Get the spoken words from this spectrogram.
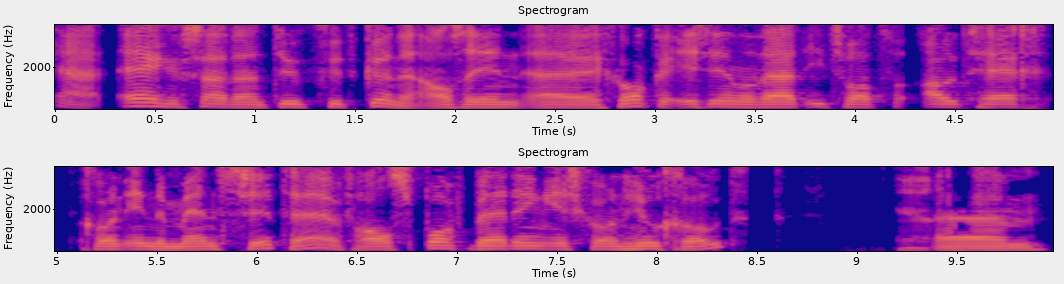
Ja, ergens zou dat natuurlijk goed kunnen. Als in uh, gokken is inderdaad iets wat oudsher gewoon in de mens zit. Hè? Vooral sportbedding is gewoon heel groot. Ja. Um,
